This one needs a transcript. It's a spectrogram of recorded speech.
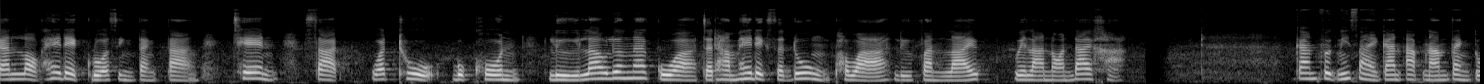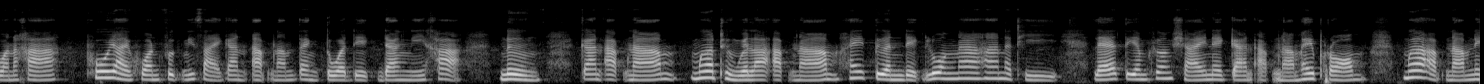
การหลอกให้เด็กกลัวสิ่งต่างๆ เช่น สัตว์ วัตถุ บุคคล หรือเล่าเรื่องน่ากลัว จะทำให้เด็กสะดุ้ง ผวา หรือฝันร้ายเวลานอนได้ค่ะ การฝึกนิสัยการอาบน้ำแต่งตัวนะคะ ผู้ใหญ่ควรฝึกนิสัยการอาบน้ำแต่งตัวเด็กดังนี้ค่ะ 1. การอาบน้ำเมื่อถึงเวลาอาบน้ำให้เตือนเด็กล่วงหน้า 5 นาที และเตรียมเครื่องใช้ในการอาบน้ำให้พร้อม เมื่ออาบน้ำใน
